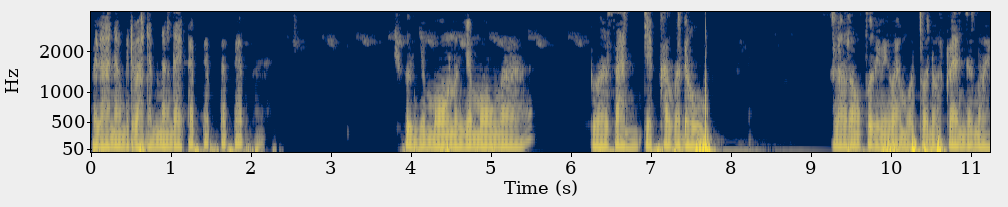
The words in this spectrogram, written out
เวลานั่งปฏิบัตินั่งได้แป๊บแป๊บแป๊บแป๊บครึ่งชั่วโมงหนึ่งชั่วโมงก็ตัวสั่นเจ็บเข้ากระดูก เราต้องฝึกมีความอดทนอดกลั้นสักหน่อย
